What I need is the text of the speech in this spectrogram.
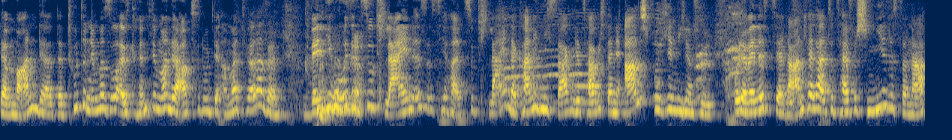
der Mann, der, der tut dann immer so, als könnte man der absolute Amateur da sein. Wenn die Hose zu klein ist, ist sie halt zu klein. Da kann ich nicht sagen, jetzt habe ich deine Ansprüche nicht erfüllt. Oder wenn das Ceranfell halt total verschmiert ist danach,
